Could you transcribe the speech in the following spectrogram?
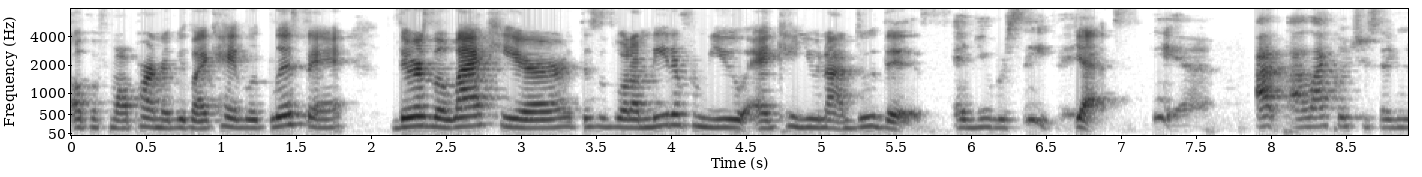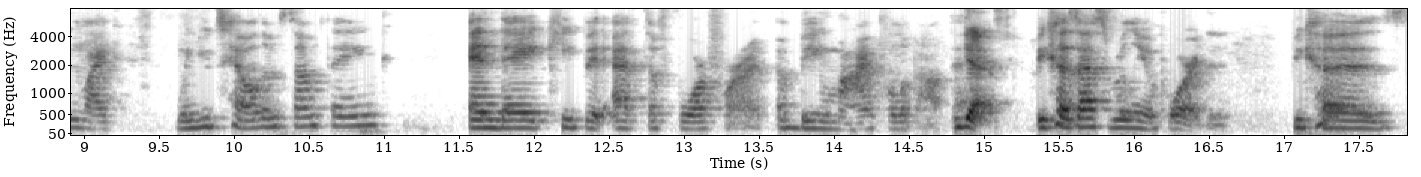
open for my partner to be like, hey, look, listen, there's a lack here. This is what I'm needing from you, and can you not do this? And you receive it. Yes. Yeah. I, I like what you said. You like when you tell them something and they keep it at the forefront of being mindful about that. Yes. Because that's really important. Because,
